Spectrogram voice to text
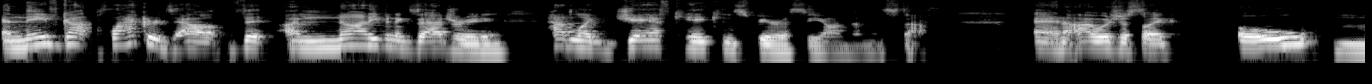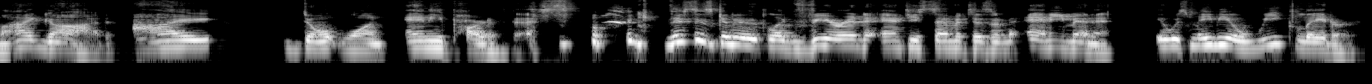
And they've got placards out that I'm not even exaggerating, had like JFK conspiracy on them and stuff. And I was just like, oh my God, I don't want any part of this. this is going to like veer into anti Semitism any minute. It was maybe a week later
